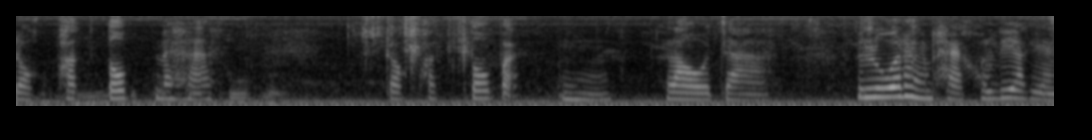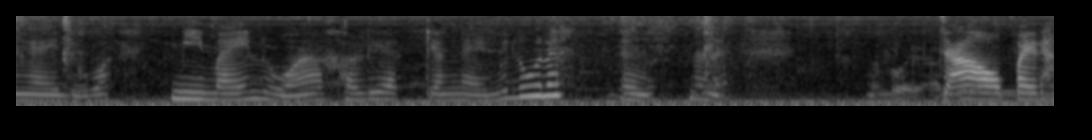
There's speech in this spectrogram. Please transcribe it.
ดอกพักตบนะคะ ดอกพักตบอะ อืม เราจะไม่รู้ว่าทางไทยเขาเรียกยังไงหรือว่า มีไหมหรือว่าเขาเรียกยังไงไม่รู้นะ เออนั่นแหละจะเอาไปท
